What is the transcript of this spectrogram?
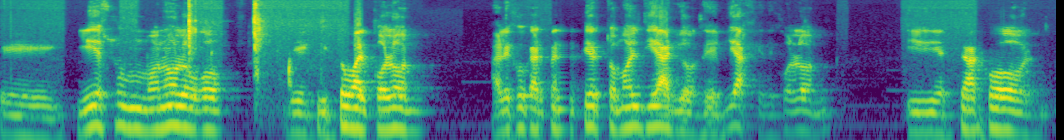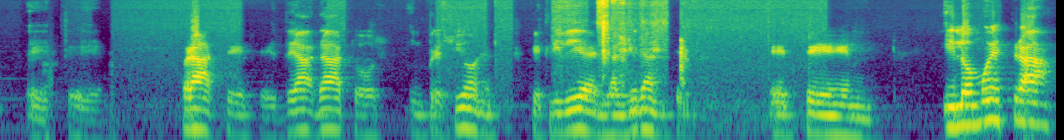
eh, y es un monólogo de Cristóbal Colón. Alejo Carpentier tomó el diario de viaje de Colón y extrajo este, frases, datos, impresiones que escribía el almirante, este, y lo muestra,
